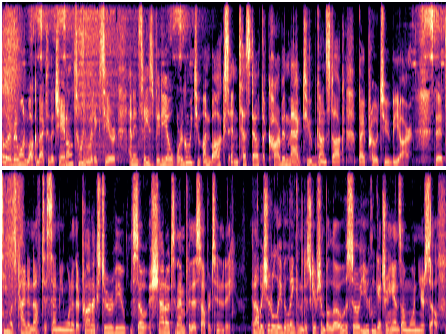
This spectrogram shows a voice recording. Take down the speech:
Hello everyone, welcome back to the channel. Tony Lytics here, and in today's video, we're going to unbox and test out the Carbon Mag Tube gun stock by ProTube VR. The team was kind enough to send me one of their products to review, so shout out to them for this opportunity. And I'll be sure to leave a link in the description below so you can get your hands on one yourself.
